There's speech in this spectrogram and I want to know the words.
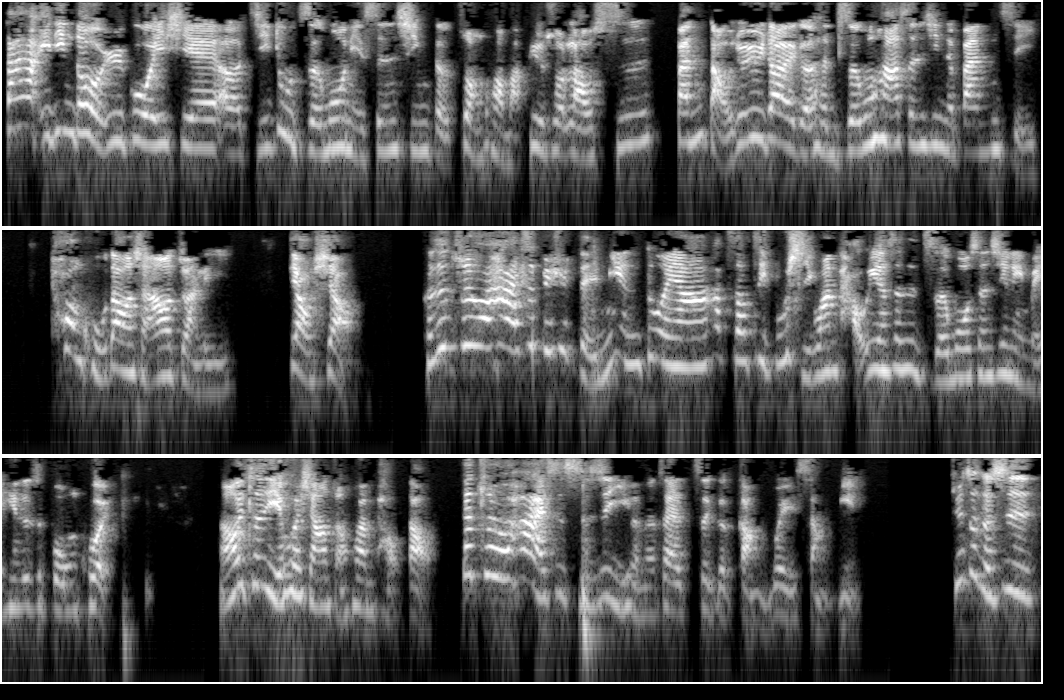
大家一定都有遇过一些呃极度折磨你身心的状况吧，比如说老师班导就遇到一个很折磨他身心的班级，痛苦到想要转离调校。可是最后他还是必须得面对啊！他知道自己不喜欢、讨厌，甚至折磨身心灵，每天都是崩溃，然后甚至也会想要转换跑道。但最后他还是持之以恒的在这个岗位上面，就这个是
